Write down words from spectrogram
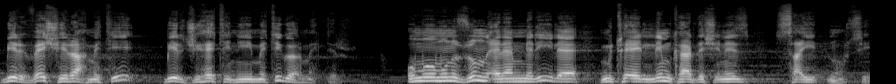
bir veşi rahmeti, bir ciheti nimeti görmektir. Umumunuzun elemleriyle müteellim kardeşiniz Said Nursi.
